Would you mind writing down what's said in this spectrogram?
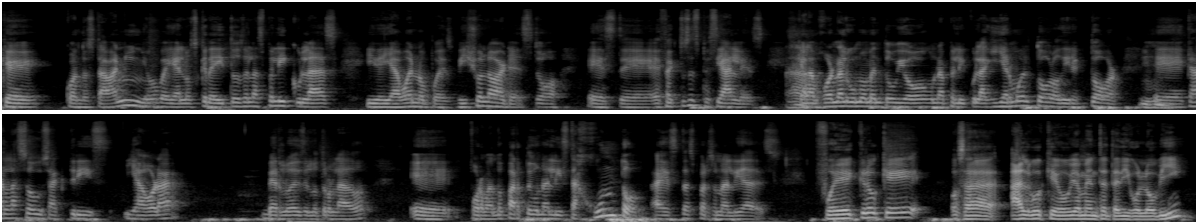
que cuando estaba niño veía los créditos de las películas y veía, bueno, pues visual artist o este, efectos especiales, que a lo mejor en algún momento vio una película, Guillermo del Toro, director, eh, Carla Souza, actriz, y ahora verlo desde el otro lado, eh, formando parte de una lista junto a estas personalidades. Fue, creo que, o sea, algo que obviamente te digo, lo vi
